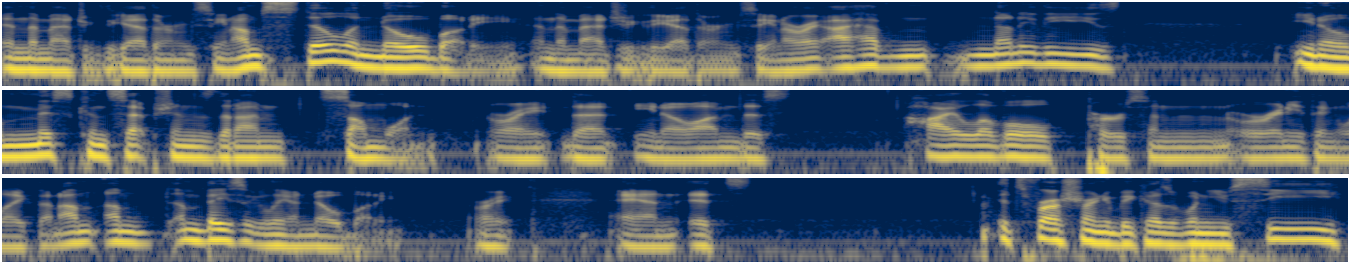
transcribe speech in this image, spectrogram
in the Magic the Gathering scene. I'm still a nobody in the Magic the Gathering scene. All right, I have n- none of these, you know, misconceptions that I'm someone. Right, that you know I'm this high level person or anything like that. I'm I'm I'm basically a nobody, right? And it's it's frustrating because when you see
